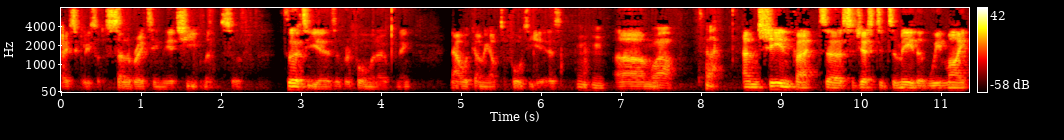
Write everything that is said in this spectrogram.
basically sort of celebrating the achievements of 30 years of reform and opening. Now we're coming up to 40 years. Um, Wow. and she, in fact, uh, suggested to me that we might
